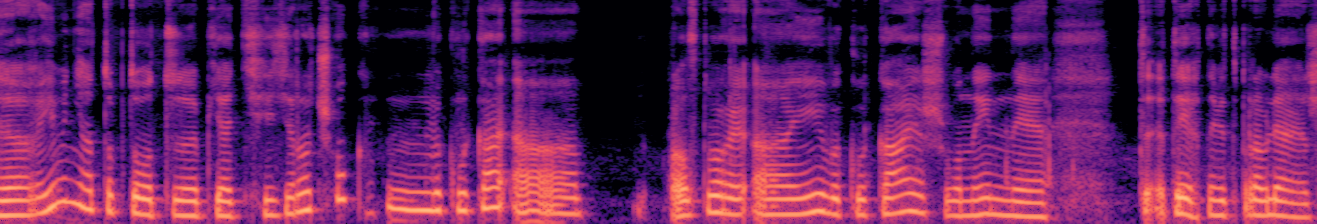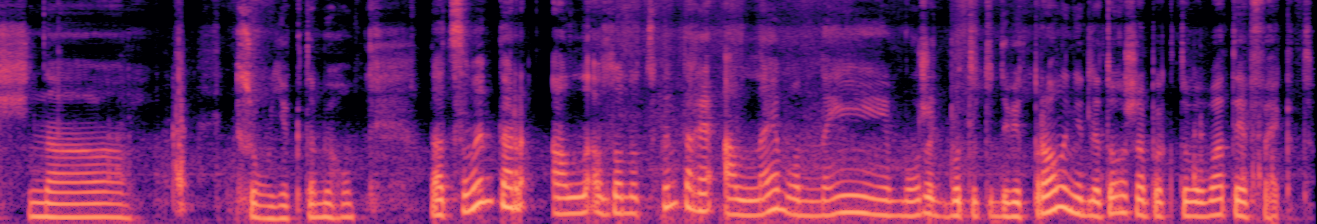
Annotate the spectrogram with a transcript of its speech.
е, рівня, тобто от 5 зірочок викликає, а, а, і викликаєш, вони не. Ти, їх не відправляєш на. Що, як там його? На цвинтар, але в зону цвинтаря, але вони можуть бути туди відправлені для того, щоб активувати ефект.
